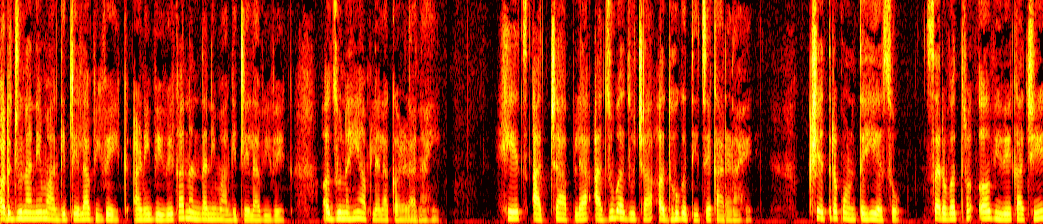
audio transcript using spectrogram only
अर्जुनाने मागितलेला विवेक आणि विवेकानंदाने मागितलेला विवेक अजूनही आपल्याला कळला नाही. हेच आजच्या आपल्या आजूबाजूच्या अधोगतीचे कारण आहे. क्षेत्र कोणतेही असो सर्वत्र अविवेकाची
